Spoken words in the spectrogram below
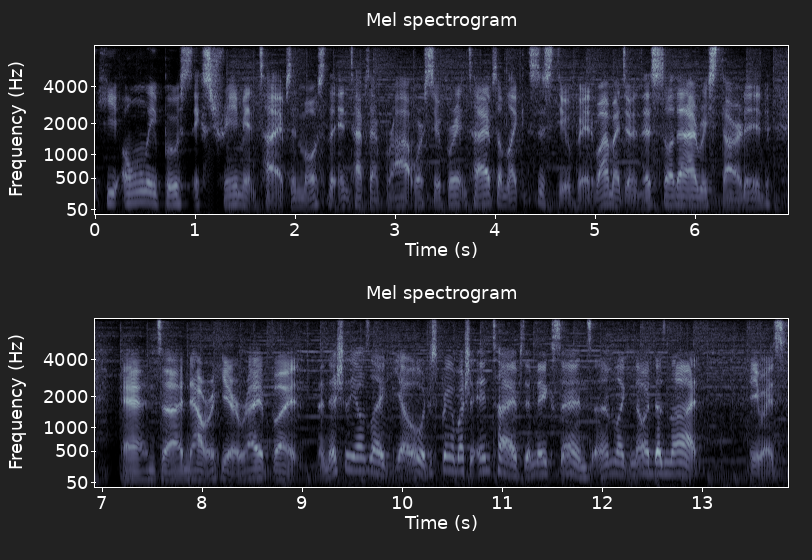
he only boosts extreme int types, and most of the int types I brought were super int types. I'm like, this is stupid. Why am I doing this? So then I restarted, and uh, now we're here, right? But initially I was like, yo, just bring a bunch of int types. It makes sense. And I'm like, no, it does not. Anyways,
